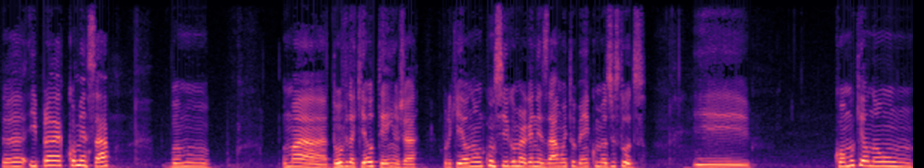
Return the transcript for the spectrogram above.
Uh, e para começar, vamos uma dúvida que eu tenho já, porque eu não consigo me organizar muito bem com meus estudos. E como que eu não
